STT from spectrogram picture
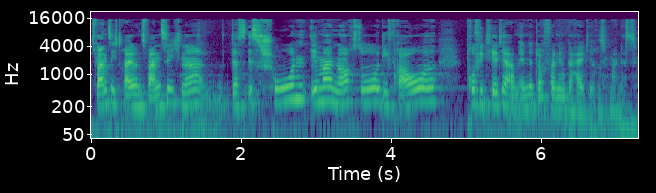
2023, ne, das ist schon immer noch so, die Frau profitiert ja am Ende doch von dem Gehalt ihres Mannes.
